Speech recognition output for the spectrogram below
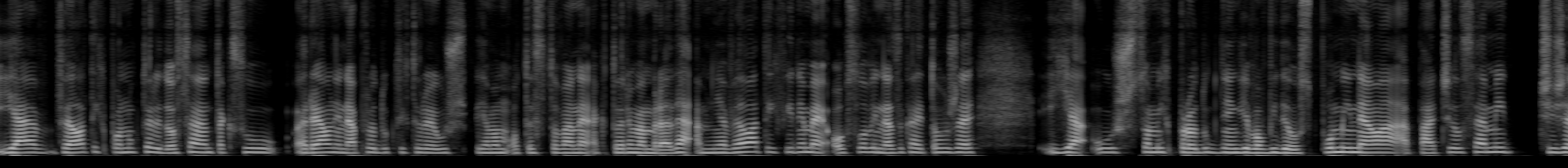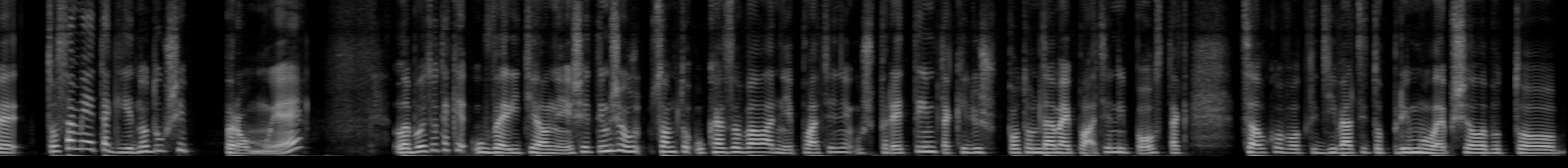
ja veľa tých ponúk, ktoré dostávam, tak sú reálne na produkty, ktoré už ja mám otestované a ktoré mám rada a mňa veľa tých firm aj osloví na základe toho, že ja už som ich produkt niekde vo videu spomínala a páčil sa mi, čiže to sa mi aj tak jednoduchšie promuje, lebo je to také uveriteľnejšie. Tým, že som to ukazovala neplatene už predtým, tak keď už potom dám aj platený post, tak celkovo tí diváci to príjmu lepšie, lebo to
